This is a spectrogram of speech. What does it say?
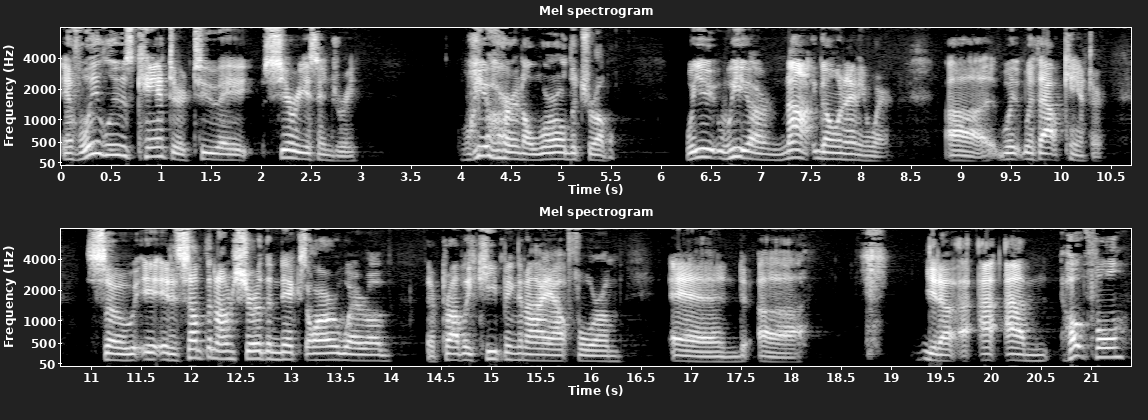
If we lose Kanter to a serious injury, we are in a world of trouble. We we are not going anywhere. uh, w- without Kanter. So it, it is something I'm sure the Knicks are aware of. They're probably keeping an eye out for him, and uh, you know I, I'm hopeful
